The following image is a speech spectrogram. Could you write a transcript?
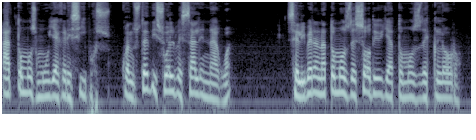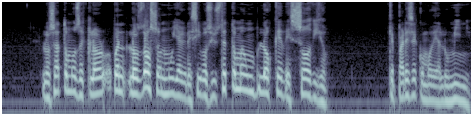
átomos muy agresivos. Cuando usted disuelve sal en agua, se liberan átomos de sodio y átomos de cloro. Los átomos de cloro, bueno, los dos son muy agresivos. Si usted toma un bloque de sodio, que parece como de aluminio,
